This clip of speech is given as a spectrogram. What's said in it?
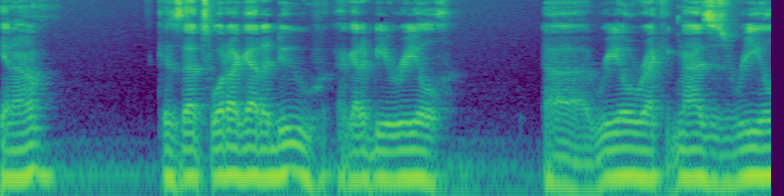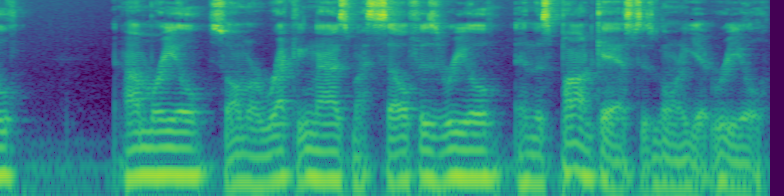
you know, because that's what I got to do. I got to be real. Uh, real recognizes real. And I'm real, so I'm going to recognize myself as real. And this podcast is going to get real.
